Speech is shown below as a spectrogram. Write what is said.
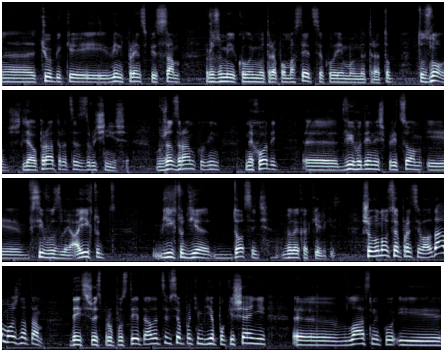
е, тюбики, і він, в принципі, сам розуміє, коли йому треба помаститися, коли йому не треба. Тобто то знову ж для оператора це зручніше. Вже зранку він не ходить дві години шприцом і всі вузли. А їх тут, їх тут є досить велика кількість. Щоб воно все працювало. Да, можна там десь щось пропустити, але це все потім є по кишені е, власнику і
